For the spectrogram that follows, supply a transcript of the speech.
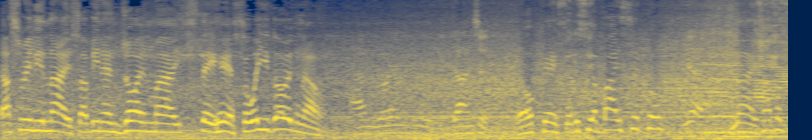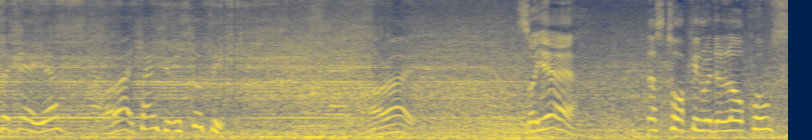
That's really nice. I've been enjoying my stay here. So where are you going now? I'm going to Johnson. Okay, so this is your bicycle? Yes. Nice. Have a good day, yeah? All right, thank you. It's Tutti. All right. So yeah, just talking with the locals.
